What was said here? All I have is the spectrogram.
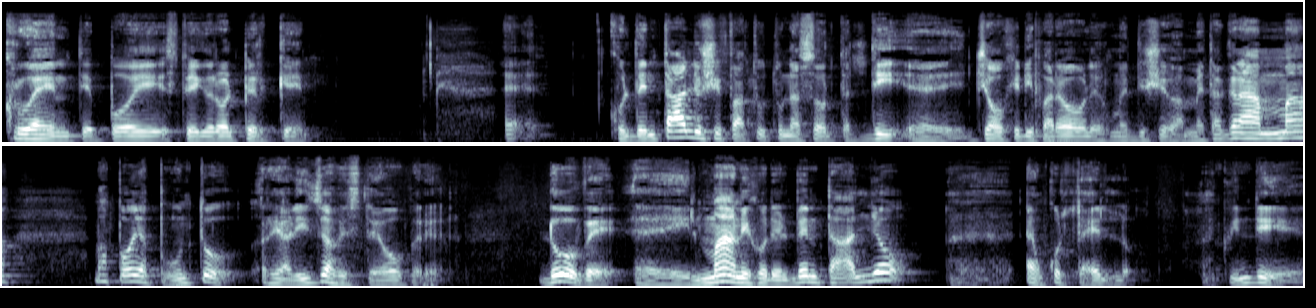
cruenti e poi spiegherò il perché. Eh, col ventaglio ci fa tutta una sorta di eh, giochi di parole, come diceva, metagramma, ma poi appunto realizza queste opere dove eh, il manico del ventaglio eh, è un coltello, quindi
